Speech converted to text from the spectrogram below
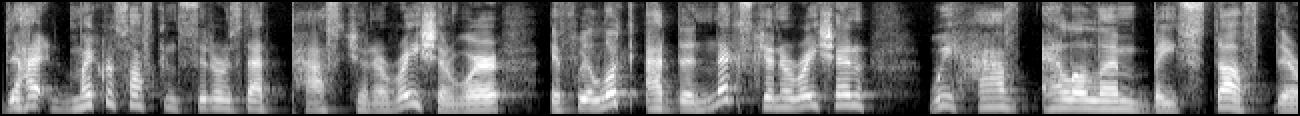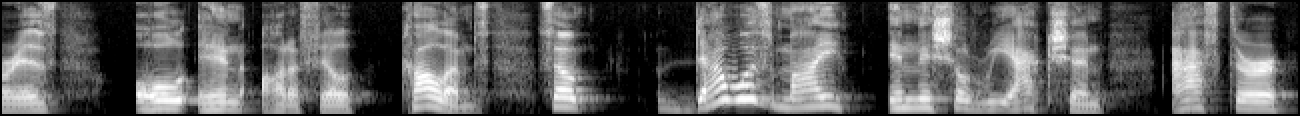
That Microsoft considers that past generation, where if we look at the next generation, we have LLM based stuff. There is all in autofill columns. So that was my initial reaction after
